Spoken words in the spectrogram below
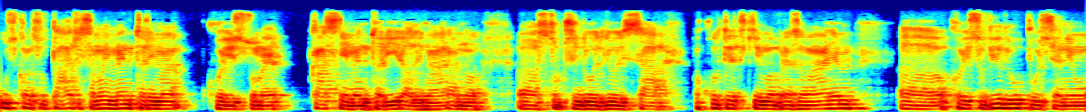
uz konsultaciju sa mojim mentorima koji su me kasnije mentorirali naravno e, stručni ljudi, ljudi sa fakultetskim obrazovanjem e, koji su bili upućeni u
